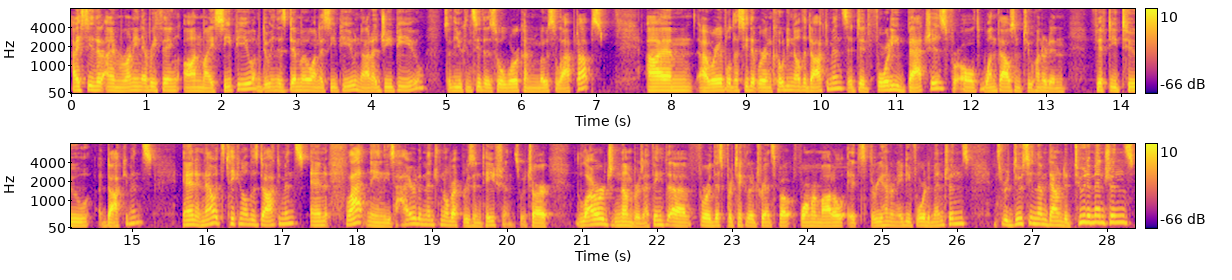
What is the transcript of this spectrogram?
I see that I'm running everything on my CPU. I'm doing this demo on a CPU, not a GPU, so that you can see this will work on most laptops. Um, uh, we're able to see that we're encoding all the documents. It did 40 batches for all 1,252 documents. And now it's taking all these documents and flattening these higher dimensional representations, which are large numbers. I think uh, for this particular transformer model, it's 384 dimensions. It's reducing them down to two dimensions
